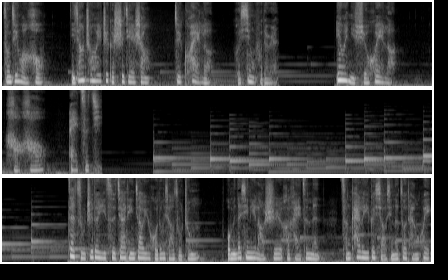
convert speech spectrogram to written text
从今往后，你将成为这个世界上最快乐和幸福的人，因为你学会了好好爱自己。在组织的一次家庭教育活动小组中，我们的心理老师和孩子们曾开了一个小型的座谈会，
